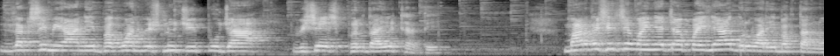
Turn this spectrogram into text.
लक्ष्मी आणि भगवान विष्णूची पूजा विशेष फलदायी ठरते. मार्गशीर्ष महिन्याच्या पहिल्या गुरुवारी भक्तांनो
